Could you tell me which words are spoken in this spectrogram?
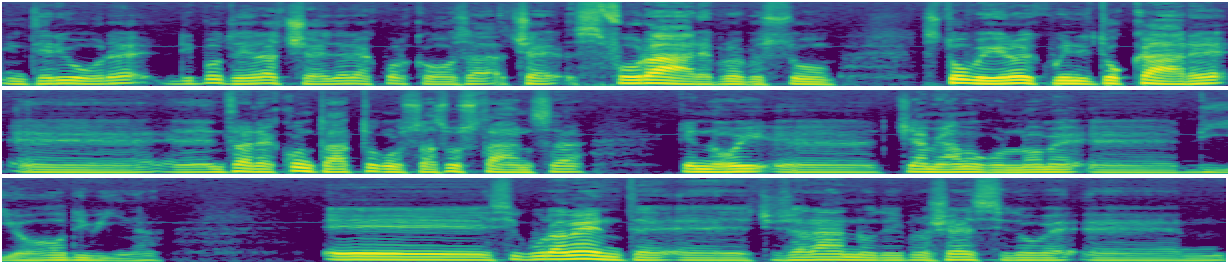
interiore di poter accedere a qualcosa, cioè sforare proprio sto, sto velo e quindi toccare eh, e entrare a contatto con questa sostanza che noi eh, chiamiamo col nome eh, Dio o Divina. E sicuramente eh, ci saranno dei processi dove ehm,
